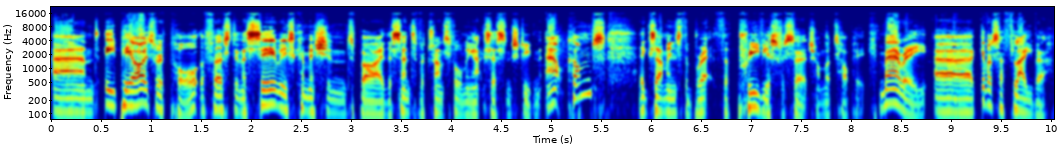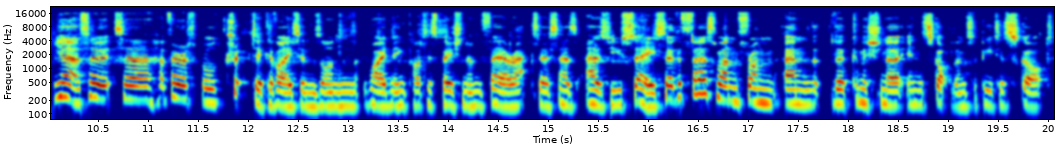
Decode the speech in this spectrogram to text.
And EPI's report, the first in a series commissioned by the Centre for Transforming Access and Student Outcomes, examines the breadth of previous research on the topic. Mary, uh, give us a flavour. Yeah, so it's a, a, veritable triptych of items on widening participation and fair access, as, as you say. So the first one from um, the, the Commissioner in Scotland, Sir Peter Scott,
